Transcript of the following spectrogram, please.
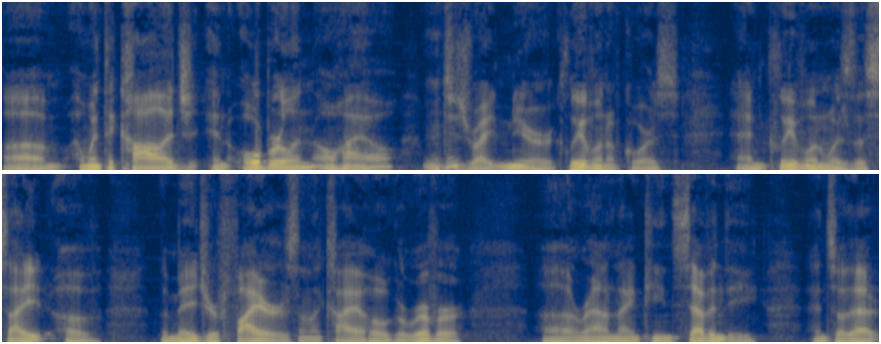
Um, I went to college in Oberlin, Ohio, which mm-hmm. is right near Cleveland, of course, and Cleveland was the site of the major fires on the Cuyahoga River uh, around 1970, and so that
